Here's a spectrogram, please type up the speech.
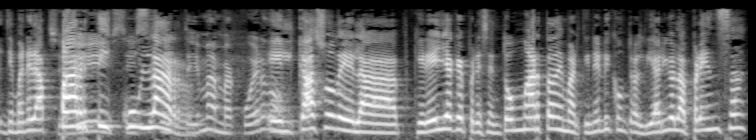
de manera Sí, particular sí, sí, el tema, me acuerdo. el caso de la querella que presentó Marta de Martinelli contra el diario La Prensa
